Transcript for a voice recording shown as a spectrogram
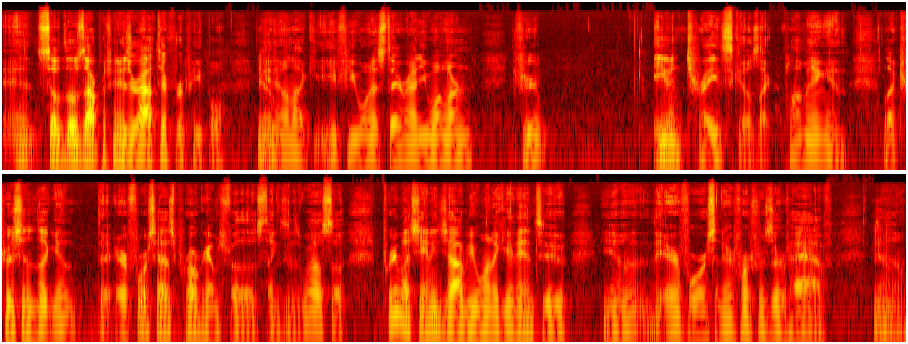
and so those opportunities are out there for people. Yeah. You know, like if you want to stay around, you want to learn. If you're even trade skills like plumbing and electricians, like you know, the Air Force has programs for those things as well. So pretty much any job you want to get into, you know, the Air Force and Air Force Reserve have. Yeah. You know.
